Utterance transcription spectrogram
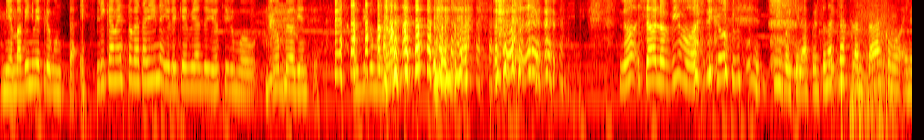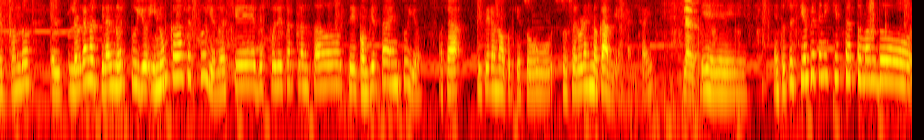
Mi mamá viene y me pregunta, explícame esto Catalina, y yo le quedé mirando y yo así como, no veo dientes. Así como, no. no, ya los vimos, así como... Sí, porque las personas trasplantadas, como en el fondo, el, el órgano al final no es tuyo y nunca va a ser tuyo. No es que después de trasplantado se convierta en tuyo. O sea, sí, pero no, porque su- sus células no cambian, ¿cachai? Claro. Eh, entonces siempre tenéis que estar tomando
